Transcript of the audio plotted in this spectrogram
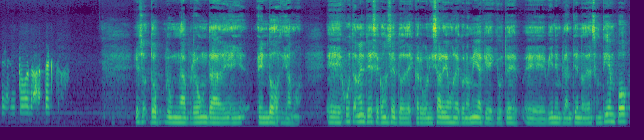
desde todos los aspectos. Eso, una pregunta en dos, digamos. Eh, justamente ese concepto de descarbonizar digamos, la economía que, que ustedes eh, vienen planteando desde hace un tiempo,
